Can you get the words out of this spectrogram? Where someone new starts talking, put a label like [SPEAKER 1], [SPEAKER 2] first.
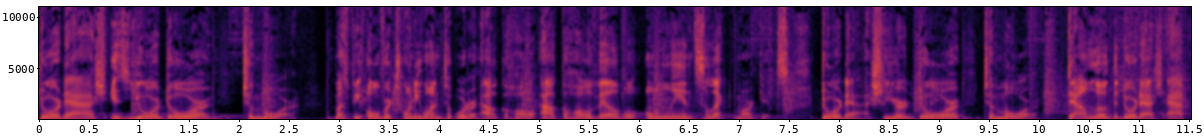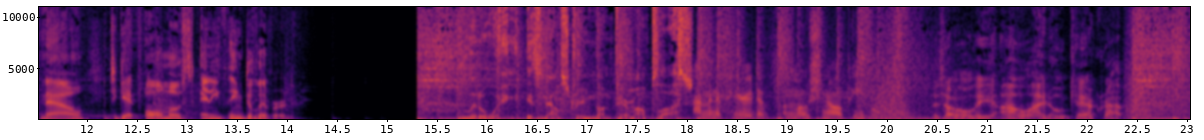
[SPEAKER 1] DoorDash is your door to more. Must be over 21 to order alcohol. Alcohol available only in select markets. DoorDash, your door to more. Download the DoorDash app now to get almost anything delivered.
[SPEAKER 2] Little Wing is now streaming on Paramount Plus.
[SPEAKER 3] I'm in a period of emotional upheaval.
[SPEAKER 4] Is that all the oh, I don't care crap?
